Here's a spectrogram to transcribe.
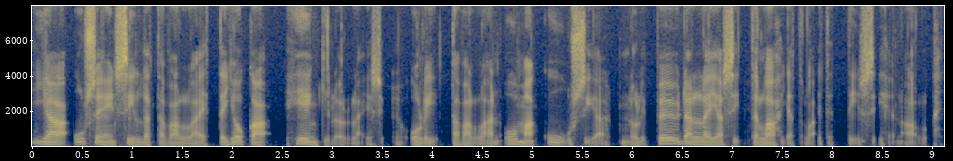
ja usein sillä tavalla, että joka henkilöllä oli tavallaan oma kuusi ja ne oli pöydällä ja sitten lahjat laitettiin siihen alle.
